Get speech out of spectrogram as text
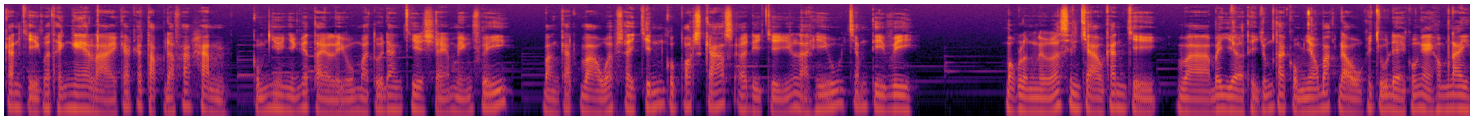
Các anh chị có thể nghe lại các cái tập đã phát hành, cũng như những cái tài liệu mà tôi đang chia sẻ miễn phí bằng cách vào website chính của podcast ở địa chỉ là hiếu.tv. Một lần nữa xin chào các anh chị và bây giờ thì chúng ta cùng nhau bắt đầu cái chủ đề của ngày hôm nay.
